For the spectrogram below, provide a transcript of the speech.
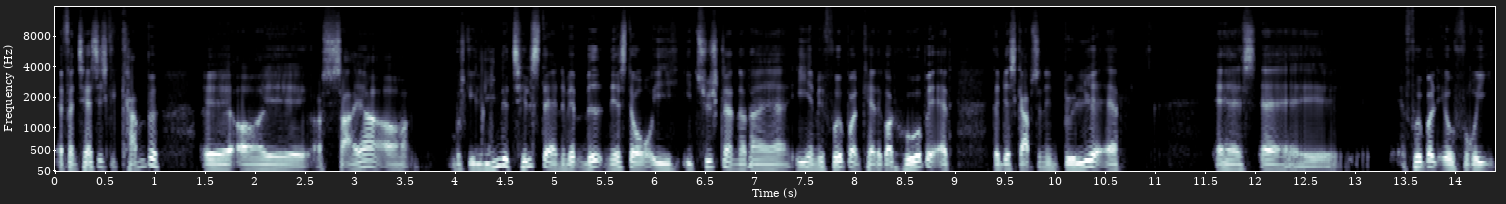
af fantastiske kampe øh, og, øh, og sejre og måske lignende tilstande. Hvem ved næste år i, i Tyskland, når der er EM i fodbold, kan jeg da godt håbe, at der bliver skabt sådan en bølge af, af, af, af fodboldeufori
